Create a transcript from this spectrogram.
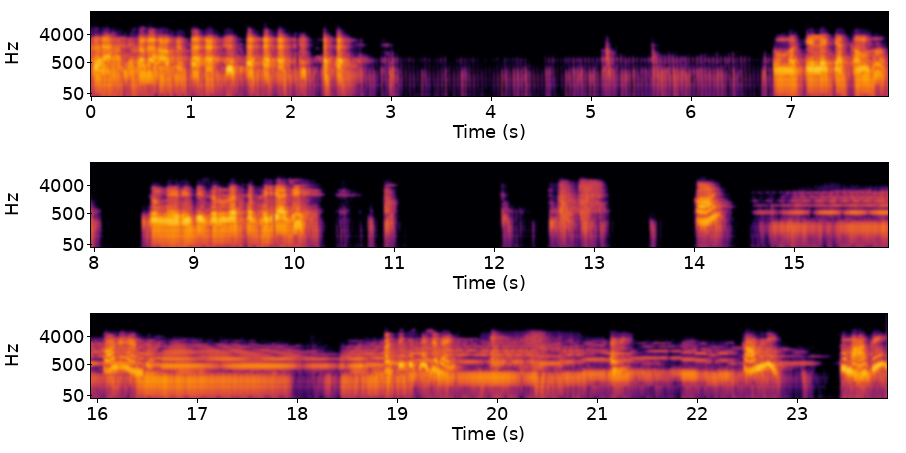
खुदा हाफिज। खुदा हाफिज। तुम अकेले क्या कम हो? जो मेरी भी ज़रूरत है भैया जी। कौन? कौन है अंदर? बत्ती किसने जलाई? कामनी तुम आ गई?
